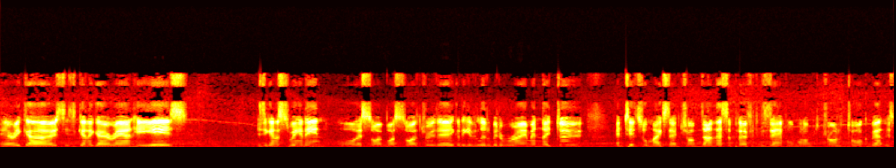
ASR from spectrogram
There he goes. He's going to go around. He is. Is he going to swing it in? Oh, they're side by side through there. Got to give a little bit of room, and they do. And Tinsel makes that job done. That's a perfect example of what I'm trying to talk about. This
